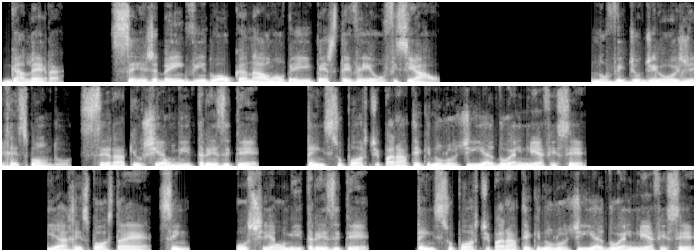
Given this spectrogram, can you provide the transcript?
galera! Seja bem-vindo ao canal Alpeipers TV Oficial. No vídeo de hoje respondo, será que o Xiaomi 13T tem suporte para a tecnologia do NFC? E a resposta é, sim. O Xiaomi 13T tem suporte para a tecnologia do NFC.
